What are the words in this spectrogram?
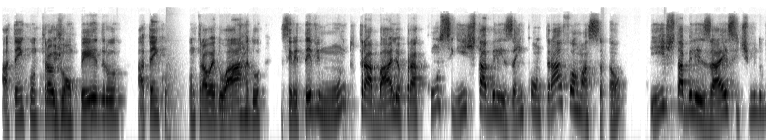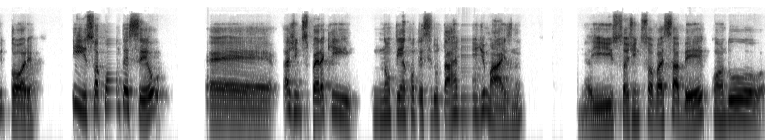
até encontrar o João Pedro, até encontrar o Eduardo. Se ele teve muito trabalho para conseguir estabilizar, encontrar a formação e estabilizar esse time do Vitória. E isso aconteceu. É... a gente espera que não tenha acontecido tarde demais, né? E isso a gente só vai saber quando,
